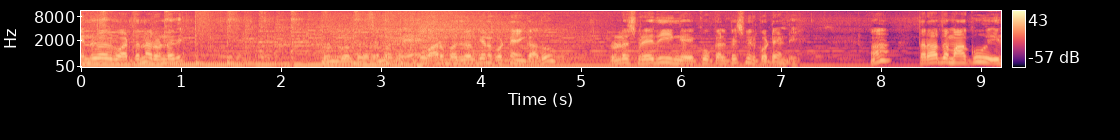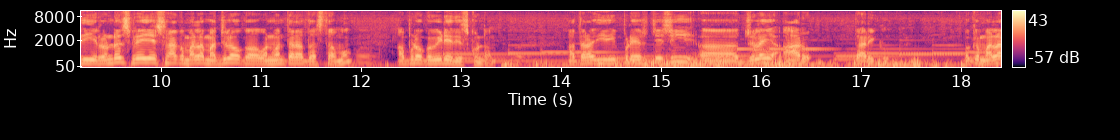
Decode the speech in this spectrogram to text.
ఎన్ని రోజులకు వాడుతున్నా రెండోది? రెండు రోజుల తర్వాత. ఒక- వారం పది రోజులకైనా కొట్టినా ఏం కాదు. రెండో స్ప్రేది ఇంకా ఎక్కువ కలిపేసి మీరు కొట్టేయండి? తర్వాత మాకు ఇది రెండో స్ప్రే చేసినాక మళ్ళీ మధ్యలో ఒక వన్ మంత్ తర్వాత వస్తాము. అప్పుడు ఒక వీడియో తీసుకుంటాం. ఆ తర్వాత ఇది ఇప్పుడు వచ్చేసి జూలై ఆరు తారీఖు. ఓకే మళ్ళీ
